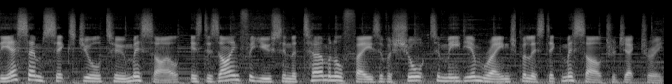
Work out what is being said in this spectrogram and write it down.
The SM-6 Dual-2 missile is designed for use in the terminal phase of a short to medium-range ballistic missile trajectory.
